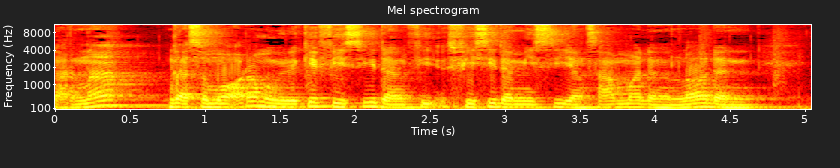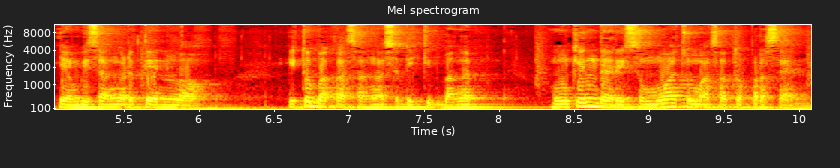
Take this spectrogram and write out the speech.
karena nggak semua orang memiliki visi dan visi dan misi yang sama dengan lo dan yang bisa ngertiin lo itu bakal sangat sedikit banget mungkin dari semua cuma satu persen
